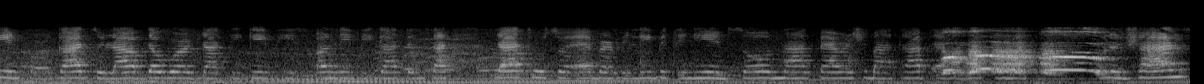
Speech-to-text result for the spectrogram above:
3:16 For God so loved the world that he gave his only begotten Son, that whosoever believeth in him shall not perish but have everlasting life. Colossians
